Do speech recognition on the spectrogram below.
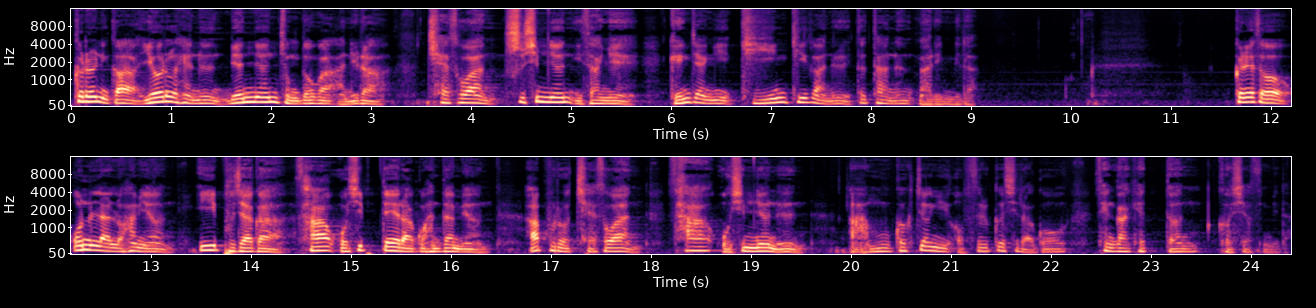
그러니까 여러 해는 몇 년 정도가 아니라 최소한 수십 년 이상의 굉장히 긴 기간을 뜻하는 말입니다. 그래서 오늘날로 하면 이 부자가 4, 50대라고 한다면 앞으로 최소한 4, 50년은 아무 걱정이 없을 것이라고 생각했던 것이었습니다.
